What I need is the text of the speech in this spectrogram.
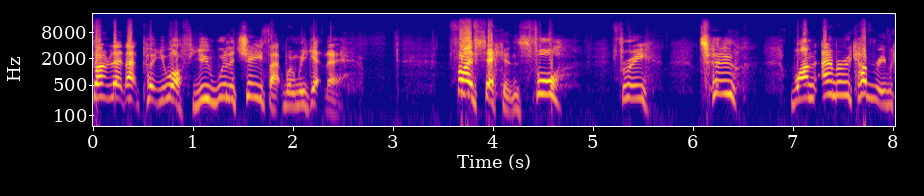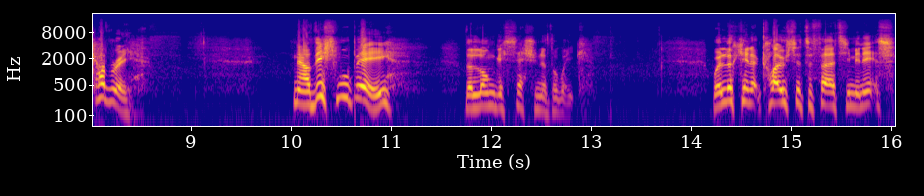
Don't let that put you off. You will achieve that when we get there. Five seconds. Four, three, two, one, and recovery, recovery. Now, this will be the longest session of the week. We're looking at closer to 30 minutes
